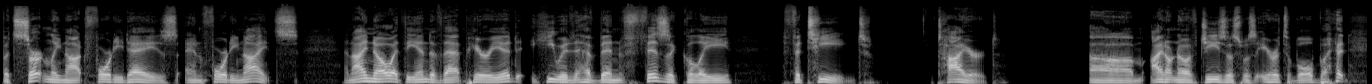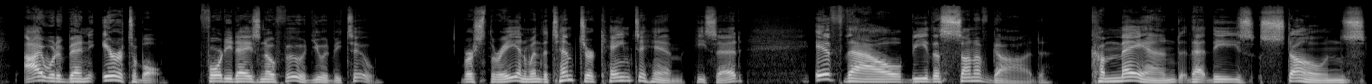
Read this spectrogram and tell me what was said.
but certainly not 40 days and 40 nights. And I know at the end of that period, he would have been physically fatigued, tired. Um, I don't know if Jesus was irritable, but I would have been irritable. 40 days no food, you would be too. Verse 3 And when the tempter came to him, he said, if thou be the Son of God, command that these stones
